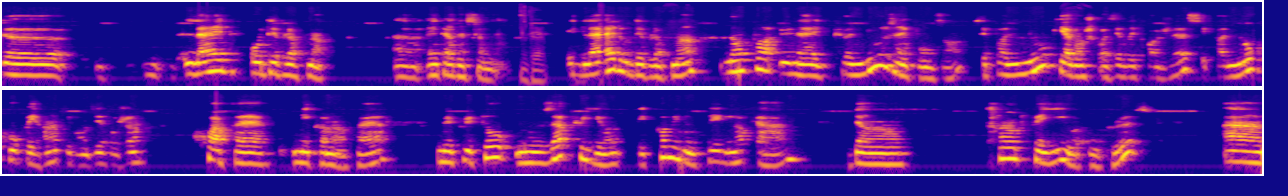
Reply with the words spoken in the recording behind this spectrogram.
de l'aide au développement euh, international. Et l'aide au développement, non pas une aide que nous imposons, c'est pas nous qui allons choisir les projets, c'est pas nos coopérants qui vont dire aux gens quoi faire ni comment faire, mais plutôt nous appuyons les communautés locales dans 30 pays ou plus à,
